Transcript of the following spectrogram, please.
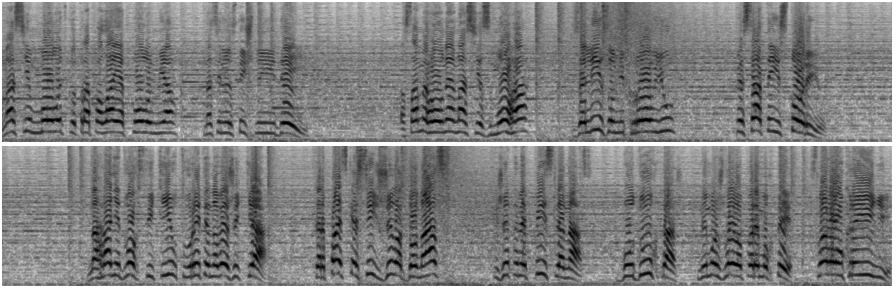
У нас є молодь, котра палає полум'я націоналістичної ідеї. А саме головне, в нас є змога залізом і кров'ю писати історію. На грані двох світів творити нове життя. Карпатська Січ жила до нас і житиме після нас, бо дух наш неможливо перемогти. Слава Україні!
